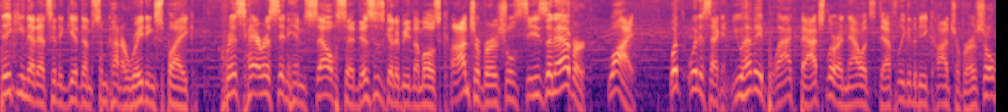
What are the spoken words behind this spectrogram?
thinking that it's going to give them some kind of rating spike. Chris Harrison himself said this is going to be the most controversial season ever. Why? What? Wait a second. You have a black bachelor, and now it's definitely going to be controversial.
